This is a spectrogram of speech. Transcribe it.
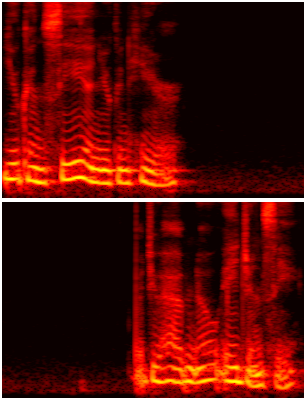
You can see and you can hear, but you have no agency.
